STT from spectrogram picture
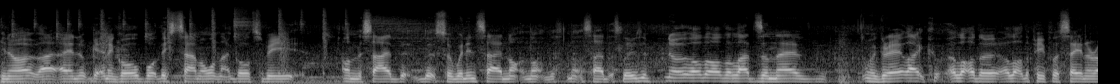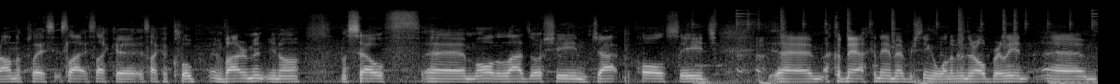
you know I, I ended up getting a goal, but this time I want that goal to be on the side that, that's a winning side, not not the, not the side that's losing. You know, all the, all the lads on there were great. Like a lot of the a lot of the people are saying around the place, it's like it's like a it's like a club environment. You know, myself, um, all the lads, Oisin, Jack, Paul, Siege. Um, I could name I could name every single one of them. They're all brilliant. Um,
